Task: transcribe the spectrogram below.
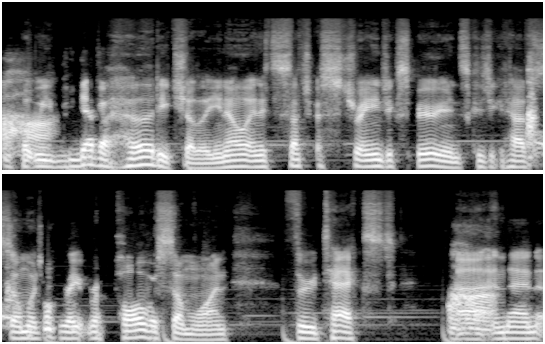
uh-huh. but we've never heard each other, you know, and it's such a strange experience because you could have so much great rapport with someone through text. Uh, uh-huh. Uh, and then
